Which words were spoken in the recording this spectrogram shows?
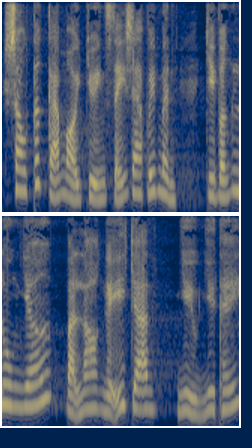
sau tất cả mọi chuyện xảy ra với mình, chị vẫn luôn nhớ và lo nghĩ cho anh nhiều như thế.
